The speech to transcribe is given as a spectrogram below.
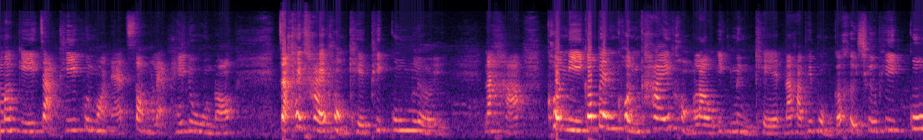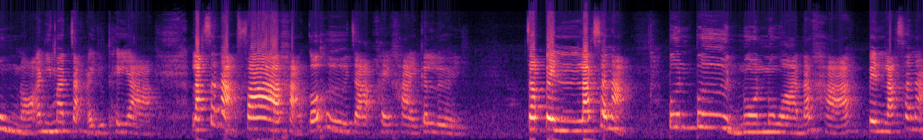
เมื่อกี้จากที่คุณหมอแนทส่องแลบให้ดูเนาะจะคล้ายๆของเคสพี่กุ้งเลยนะคะ คนนี้ก็เป็นคนไข้ของเราอีกหนึ่งเคสนะคะ พี่บุ๋มก็คือชื่อพี่กุ้งเนาะอันนี้มาจากอายุทยา ลักษณะฝ้าค่ะก็คือจะคล้ายๆกันเลย จะเป็นลักษณะปื้นๆนัวๆนะคะ เป็นลักษณะ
